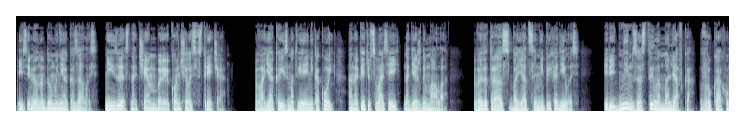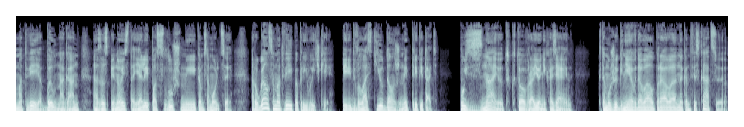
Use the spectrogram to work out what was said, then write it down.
и Семена дома не оказалось. Неизвестно, чем бы кончилась встреча. Вояка из Матвея никакой, а на Петю с Васей надежды мало. В этот раз бояться не приходилось. Перед ним застыла малявка, в руках у Матвея был наган, а за спиной стояли послушные комсомольцы. Ругался Матвей по привычке. Перед властью должны трепетать. Пусть знают, кто в районе хозяин. К тому же гнев давал право на конфискацию.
